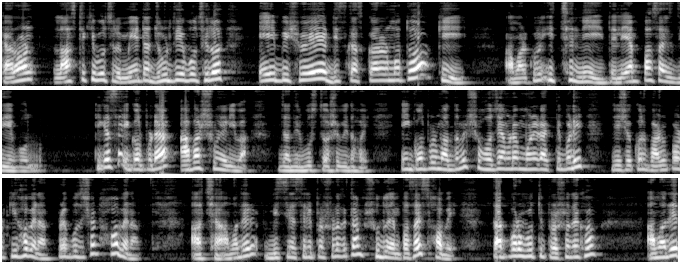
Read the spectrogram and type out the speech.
কারণ লাস্টে কি বলছিল? মেয়েটা জোর দিয়ে বলছিল, এই বিষয়ে ডিসকাস করার মতো কি? আমার কোনো ইচ্ছা নেই। তাহলে এম্পাসাইজ দিয়ে বলল। ঠিক আছে? এই গল্পটা আবার শুনে নিবা, যাদের বুঝতে অসুবিধা হয়। এই গল্পের মাধ্যমে সহজে আমরা মনে রাখতে পারি যে সকল ভার্বের পর কি হবে না প্রেপোজিশন হবে না। আচ্ছা আমাদের বিসিএস এর প্রশ্নটা দেখলাম, শুধু এম্পাসাইজ হবে। তার পরবর্তী প্রশ্ন দেখো, আমাদের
